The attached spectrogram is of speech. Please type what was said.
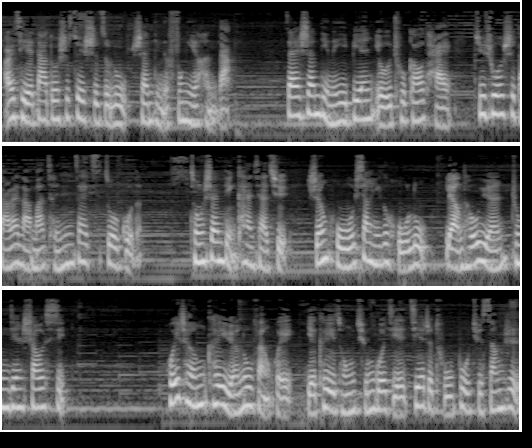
而且大多是碎石子路，山顶的风也很大。在山顶的一边有一处高台，据说是达赖喇嘛曾经在此坐过的。从山顶看下去，神湖像一个葫芦，两头圆，中间稍细。回程可以原路返回，也可以从琼国节接着徒步去桑日，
